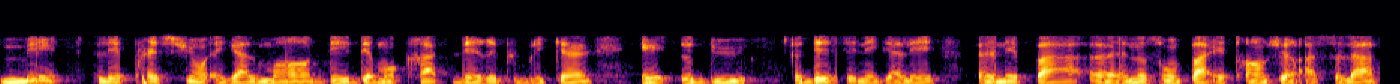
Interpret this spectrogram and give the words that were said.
mais les pressions également des démocrates, des républicains et du des Sénégalais euh, pas, euh, ne sont pas étrangères à cela,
